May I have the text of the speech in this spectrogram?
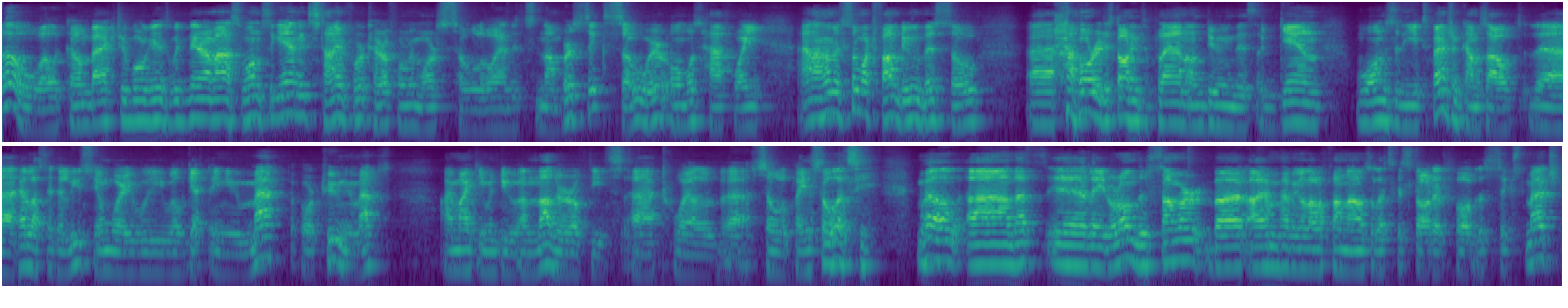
Hello, welcome back to Board Games with Niramas. Once again, it's time for Terraforming Mars Solo, and it's number six, so we're almost halfway. And I'm having so much fun doing this, so uh, I'm already starting to plan on doing this again once the expansion comes out, the Hellas at Elysium, where we will get a new map or two new maps. I might even do another of these uh, 12 uh, solo plays. So let's see. Well, uh, that's uh, later on this summer, but I am having a lot of fun now. So let's get started for the sixth match.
